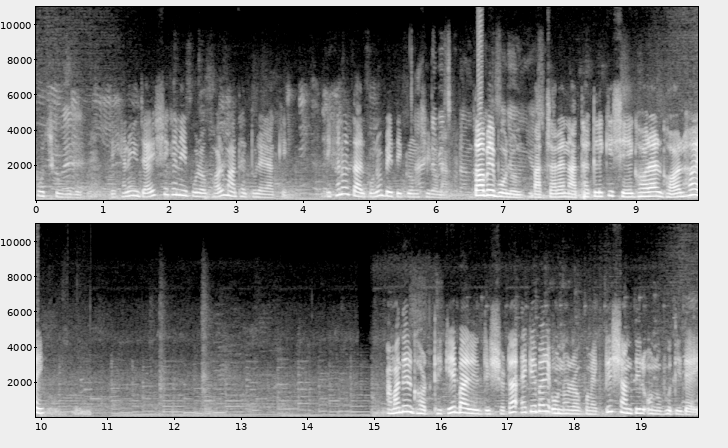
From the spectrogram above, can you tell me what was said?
পুচকুগুলো যেখানেই যায় সেখানেই পুরো ঘর মাথায় তুলে রাখে। এখানেও তার কোনো ব্যতিক্রম ছিল না। তবে বলুন বাচ্চারা না থাকলে কি সে ঘর আর ঘর হয়? আমাদের ঘর থেকে বাইরের দৃশ্যটা একেবারে অন্যরকম একটি শান্তির অনুভূতি দেয়।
